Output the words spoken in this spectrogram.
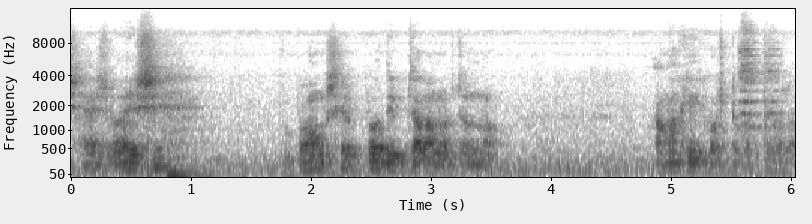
শেষ বয়সে বংশের প্রদীপ জ্বালানোর জন্য আমাকেই কষ্ট করতে হলো।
